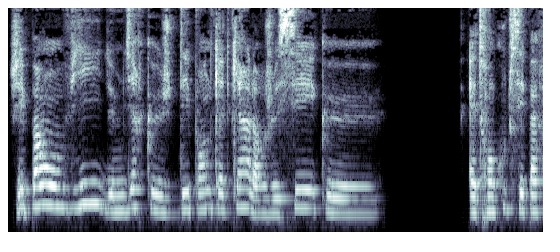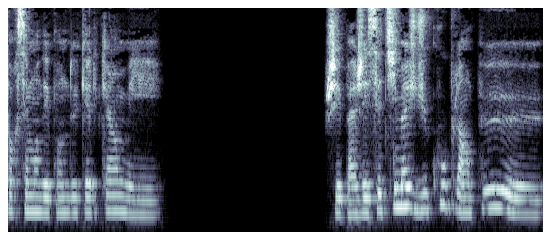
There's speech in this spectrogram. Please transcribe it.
j'ai pas envie de me dire que je dépends de quelqu'un. Alors je sais que être en couple c'est pas forcément dépendre de quelqu'un mais je sais pas, j'ai cette image du couple un peu euh,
